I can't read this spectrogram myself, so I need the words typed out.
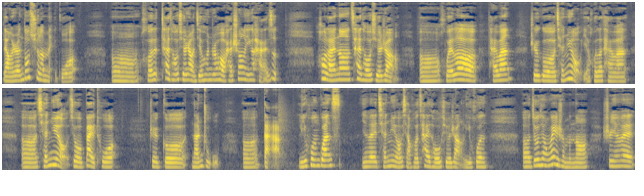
两个人都去了美国。嗯，和菜头学长结婚之后，还生了一个孩子。后来呢，菜头学长，呃，回了台湾，这个前女友也回了台湾，呃，前女友就拜托这个男主，呃，打离婚官司，因为前女友想和菜头学长离婚，呃，究竟为什么呢？是因为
